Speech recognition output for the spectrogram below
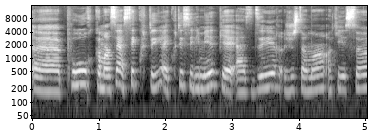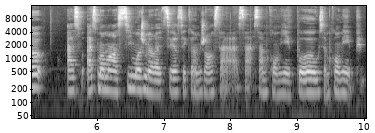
euh, pour commencer à s'écouter, à écouter ses limites, puis à, se dire justement, OK, ça, à, ce moment-ci, moi, je me retire. C'est comme genre, ça, ça, ça me convient pas ou ça me convient plus.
